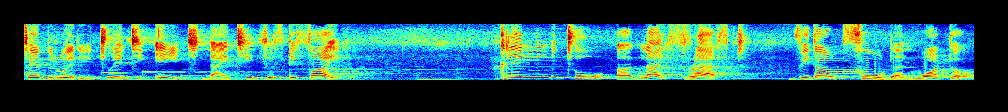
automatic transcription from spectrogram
February 28, 1955. Clinging to a life raft without food and water,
